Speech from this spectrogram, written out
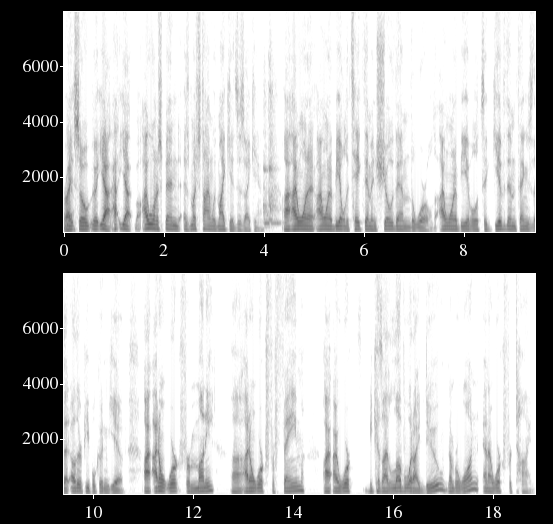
right so uh, yeah yeah i want to spend as much time with my kids as i can I want to I want to be able to take them and show them the world. I want to be able to give them things that other people couldn't give. I, I don't work for money. Uh, I don't work for fame. I, I, work because I love what I do. Number one, and I work for time.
